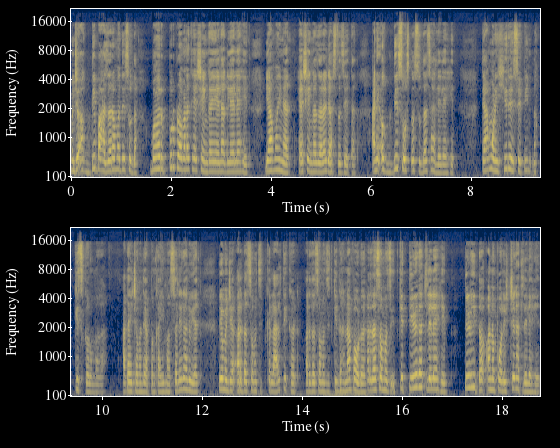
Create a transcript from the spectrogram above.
म्हणजे अगदी बाजारामध्ये सुद्धा भरपूर प्रमाणात ह्या शेंगा यायला लागलेल्या आहेत. या महिन्यात ह्या शेंगा जरा जास्तच येतात आणि अगदी स्वस्त सुद्धा झालेले आहेत. त्यामुळे ही रेसिपी नक्कीच करून बघा. आता याच्यामध्ये आपण काही मसाले घालूयात. ते म्हणजे अर्धा चमच इतकं लाल तिखट अर्धा चमच इतकी धना पावडर अर्धा चमच इतके तीळ घातलेले आहेत. तीळ इथं अनपॉलिशचे घातलेले आहेत.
